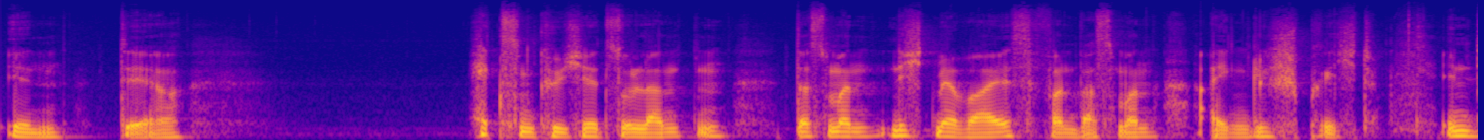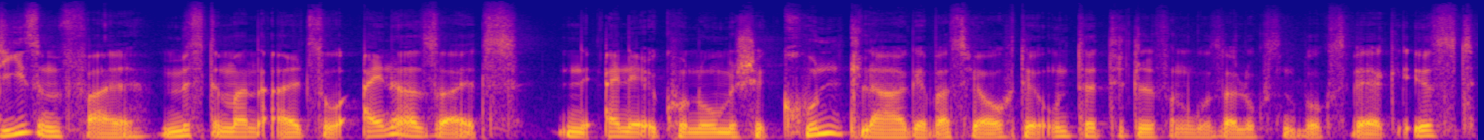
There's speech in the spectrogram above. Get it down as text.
in der Hexenküche zu landen, dass man nicht mehr weiß, von was man eigentlich spricht. In diesem Fall müsste man also einerseits eine ökonomische Grundlage, was ja auch der Untertitel von Rosa Luxemburgs Werk ist,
